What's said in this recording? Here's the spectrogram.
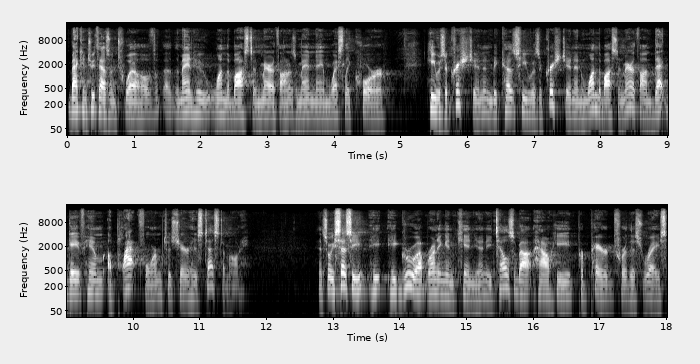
Back in 2012, uh, the man who won the Boston Marathon is a man named Wesley Korir. He was a Christian, and because he was a Christian and won the Boston Marathon, that gave him a platform to share his testimony. And so he says he, he, he grew up running in Kenya, and he tells about how he prepared for this race.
